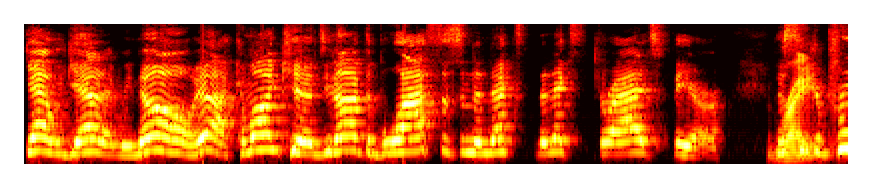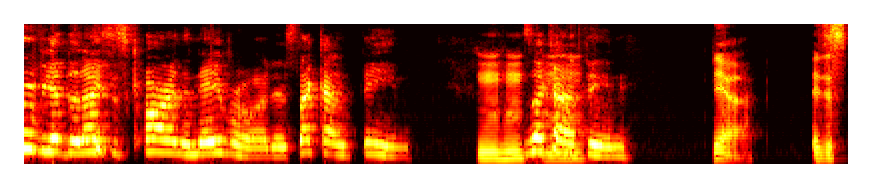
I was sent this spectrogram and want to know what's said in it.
yeah, we get it, we know, yeah, come on, kids, you don't have to blast us in the next the next stratosphere. Just so you can prove you have the nicest car in the neighborhood. It's that kind of theme. Mhm, It's that kind mhm. of theme. Yeah. It just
